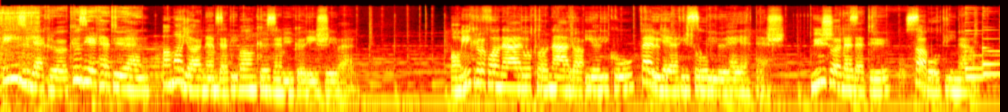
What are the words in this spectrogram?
Pénzügyekről közérthetően a Magyar Nemzeti Bank közreműködésével. A mikrofonnál dr. Nádra Ildikó, felügyeleti szóvivő helyettes. Műsorvezető Szabó Tímea.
